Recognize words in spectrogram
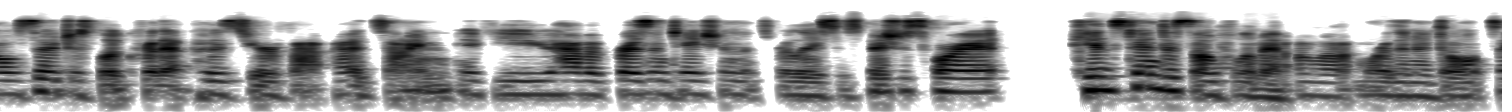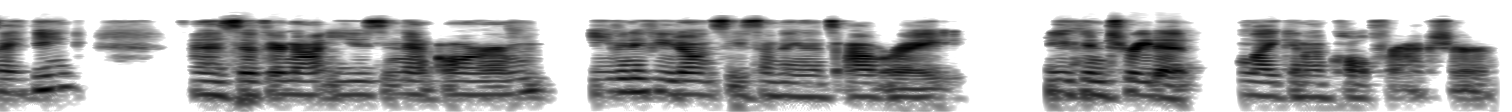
also just look for that posterior fat pad sign. If you have a presentation that's really suspicious for it, kids tend to self limit a lot more than adults, I think. And so if they're not using that arm, even if you don't see something that's outright, you can treat it like an occult fracture.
